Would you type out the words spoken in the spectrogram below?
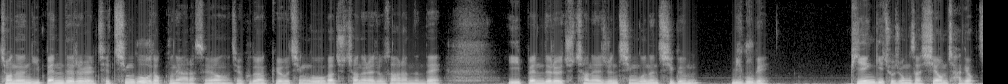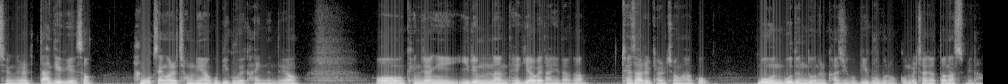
저는 이 밴드를 제 친구 덕분에 알았어요. 제 고등학교 친구가 추천을 해줘서 알았는데, 이 밴드를 추천해준 친구는 지금 미국에 비행기 조종사 시험 자격증을 따기 위해서 한국 생활을 정리하고 미국에 가 있는데요. 어, 굉장히 이름난 대기업에 다니다가 퇴사를 결정하고 모은 모든 돈을 가지고 미국으로 꿈을 찾아 떠났습니다.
